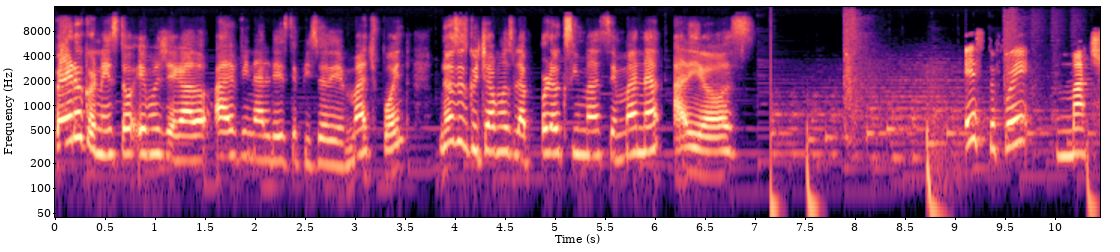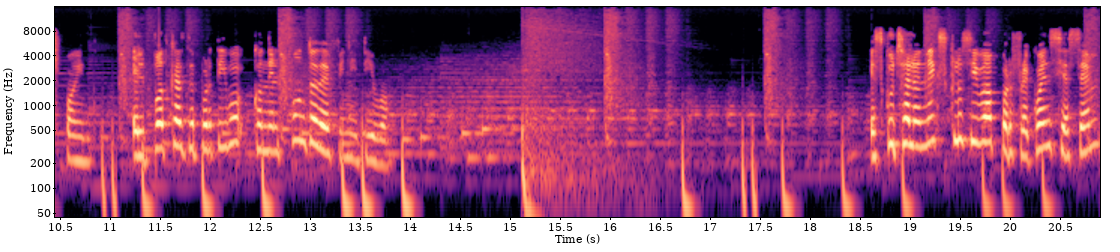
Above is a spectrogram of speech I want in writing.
Pero con esto hemos llegado al final de este episodio de Matchpoint. Nos escuchamos la próxima semana. Adiós. Esto fue Matchpoint, el podcast deportivo con el punto definitivo. Escúchalo en exclusiva por Frecuencia SEM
